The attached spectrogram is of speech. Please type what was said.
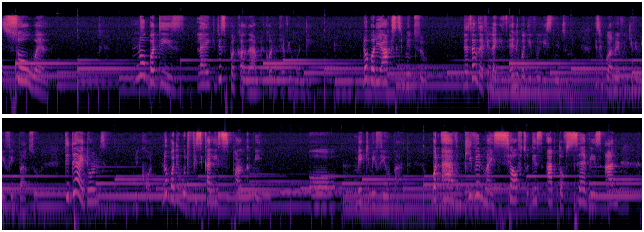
sow well. Nobody is like this podcast that I'm recording every Monday. Nobody asked me to. There are times I feel like is anybody even listening to me? These people are not even giving me feedback. So the day I don't record, nobody would physically spank me or make me feel bad but I have given myself to this act of service and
